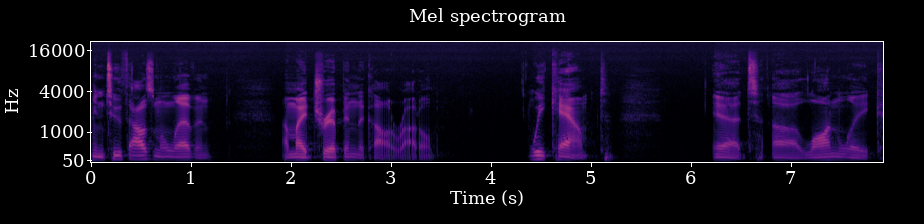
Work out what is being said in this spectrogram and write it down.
In 2011, on my trip into Colorado, we camped at uh, Lawn Lake.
